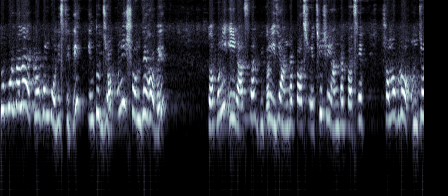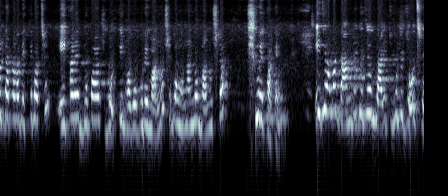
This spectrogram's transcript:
দুপুরবেলা একরকম পরিস্থিতি, কিন্তু যখনই সন্ধে হবে, তখনই এই রাস্তার ভিতরে এই যে আন্ডারপাস রয়েছে, সেই আন্ডারপাসের সমগ্র অঞ্চলটা আপনারা দেখতে পাচ্ছেন। এইখানে দুপাশ ভর্তি ভবঘুরে মানুষ এবং অন্যান্য মানুষরা শুয়ে থাকেন। এই যে আমার ডান দিকে যে লাইটগুলি জ্বলছে,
